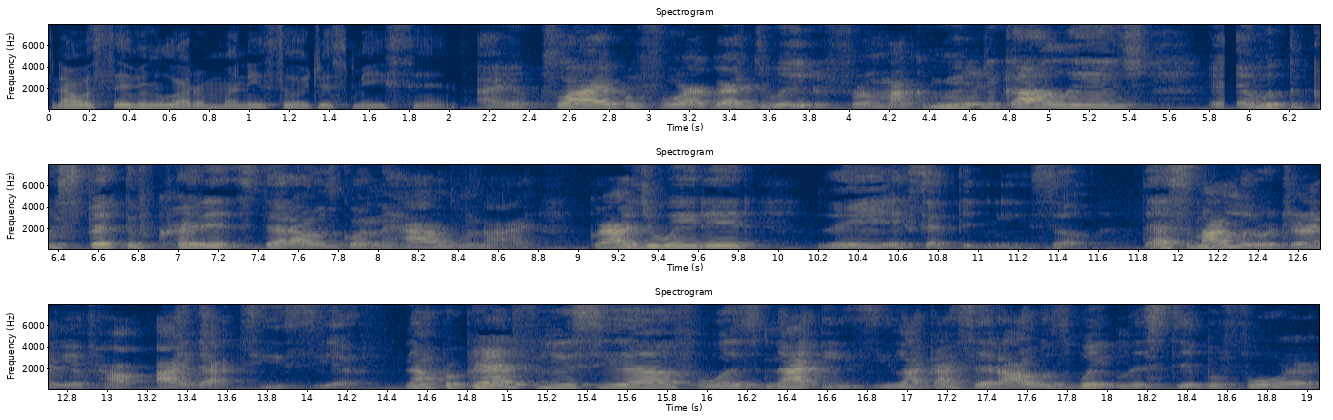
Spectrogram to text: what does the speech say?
and I was saving a lot of money, so it just made sense. I applied before I graduated from my community college, and with the prospective credits that I was going to have when I graduated, they accepted me. So that's my little journey of how I got to UCF. Now, preparing for UCF was not easy. Like I said, I was waitlisted before,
